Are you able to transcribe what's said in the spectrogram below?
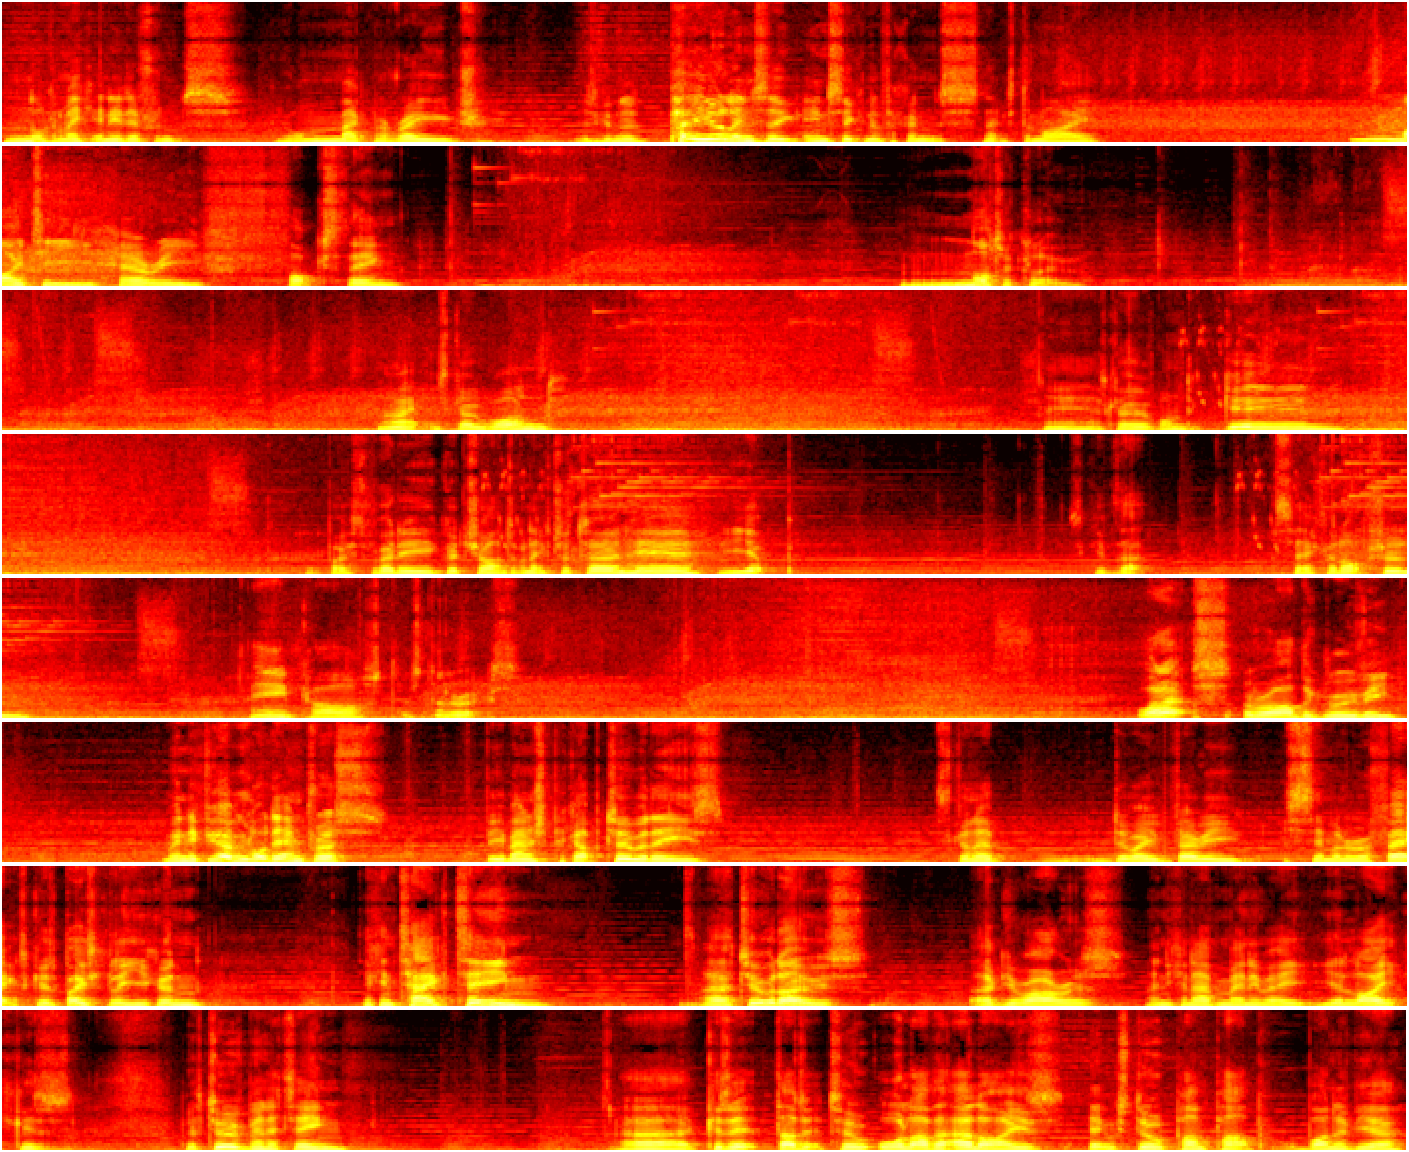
Not going to make any difference. Your Magma Rage is going to pale into insignificance next to my mighty hairy fox thing. Not a clue. Alright, let's go wand. Yeah, let's go wand again. We're both ready. Good chance of an extra turn here. Yep. Let's give that second option. And cast Stellarex. Well, that's rather groovy. I mean, if you haven't got the Empress, but you manage to pick up two of these, it's going to do a very similar effect because basically you can you can tag team uh, two of those Aguaras, and you can have them any way you like, because with two of them in a team, because uh, it does it to all other allies, it will still pump up one of your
